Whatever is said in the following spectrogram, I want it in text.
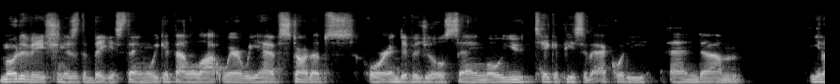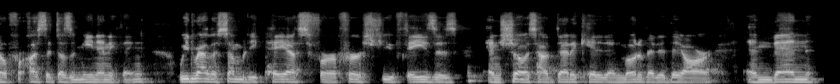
motivation is the biggest thing. We get that a lot where we have startups or individuals saying, well, you take a piece of equity. And, um, you know, for us, it doesn't mean anything. We'd rather somebody pay us for our first few phases and show us how dedicated and motivated they are, and then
